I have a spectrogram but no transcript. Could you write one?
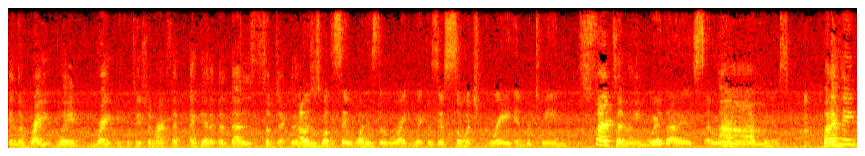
in the right way. Right in quotation marks. I, I get it that that is subjective. I was just about to say, what is the right way? Because there's so much gray in between Certainly. where that is and where the Um, thing is. But I think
